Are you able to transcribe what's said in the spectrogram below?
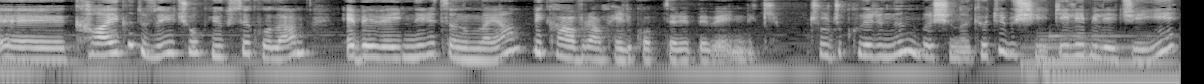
e, kaygı düzeyi çok yüksek olan ebeveynleri tanımlayan bir kavram helikopter ebeveynlik çocuklarının başına kötü bir şey gelebileceği,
